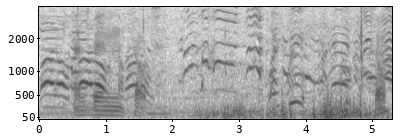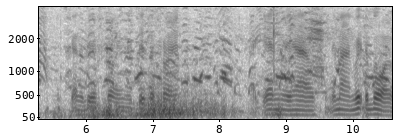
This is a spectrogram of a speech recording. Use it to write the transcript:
has been knocked out. So it's going to be a throw-in. It is a throw-in. Again, we have the man with the ball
